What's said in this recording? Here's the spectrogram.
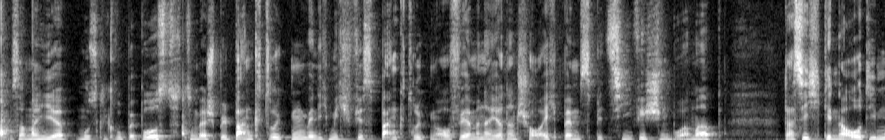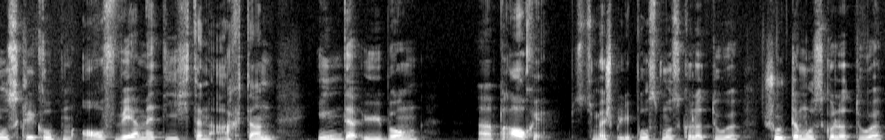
was haben wir hier, Muskelgruppe Brust, zum Beispiel Bankdrücken, wenn ich mich fürs Bankdrücken aufwärme, naja, dann schaue ich beim spezifischen Warm-up, dass ich genau die Muskelgruppen aufwärme, die ich danach dann in der Übung äh, brauche. Das ist zum Beispiel die Brustmuskulatur, Schultermuskulatur.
